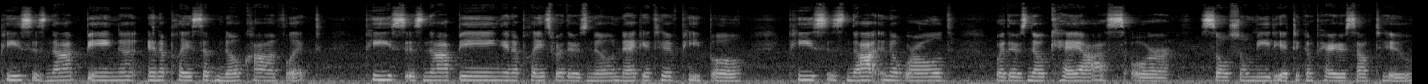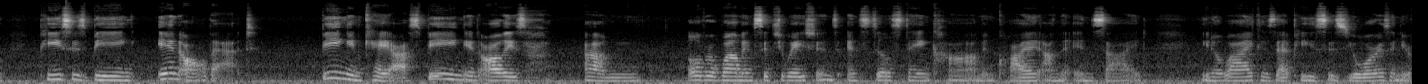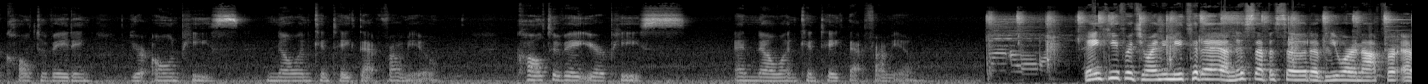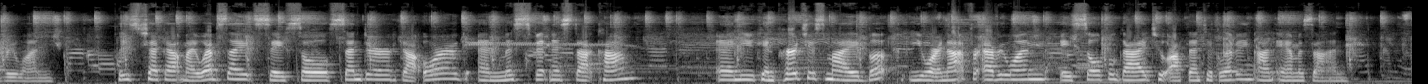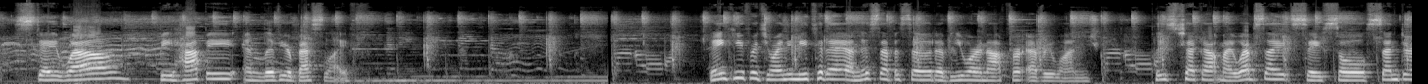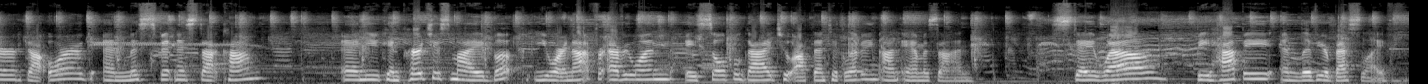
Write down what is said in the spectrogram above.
Peace is not being in a place of no conflict. Peace is not being in a place where there's no negative people. Peace is not in a world where there's no chaos or social media to compare yourself to. Peace is being in all that, being in chaos, being in all these um, overwhelming situations, and still staying calm and quiet on the inside. You know why? Because that peace is yours and you're cultivating your own peace. No one can take that from you. Cultivate your peace, and no one can take that from you. Thank you for joining me today on this episode of You Are Not For Everyone. Please check out my website, safesoulcenter.org and mistfitness.com. And you can purchase my book, You Are Not For Everyone A Soulful Guide to Authentic Living, on Amazon. Stay well, be happy, and live your best life. Thank you for joining me today on this episode of You Are Not For Everyone. Please check out my website, safesoulcenter.org and mistfitness.com. And you can purchase my book, You Are Not For Everyone A Soulful Guide to Authentic Living, on Amazon. Stay well, be happy, and live your best life.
